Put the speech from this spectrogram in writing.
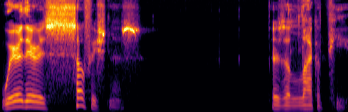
Where there is selfishness, there's a lack of peace.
